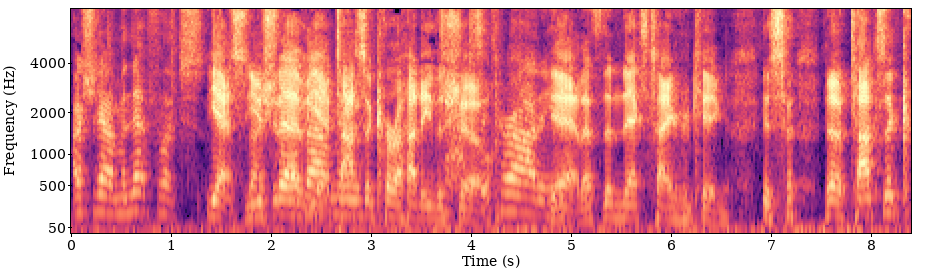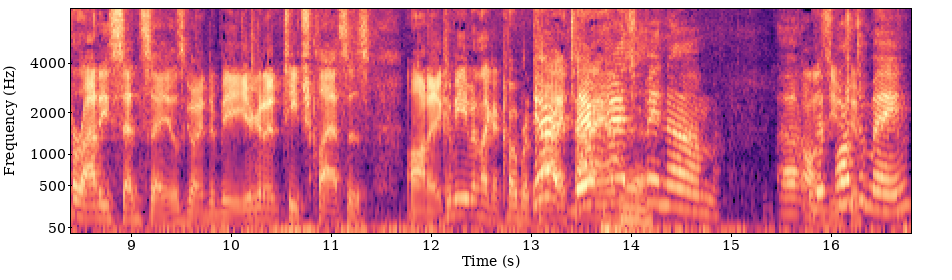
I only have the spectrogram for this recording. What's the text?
I should have a Netflix. yes, you should have yeah, me. Toxic Karate, the show. Toxic karate. Yeah, that's the next Tiger King. It's no Toxic Karate Sensei is going to be. You're going to teach classes on it. It could be even like a Cobra Kai There, there has Yeah. been um, uh, Oh, Le it's YouTube. Pétomane.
